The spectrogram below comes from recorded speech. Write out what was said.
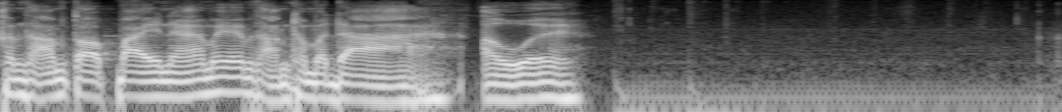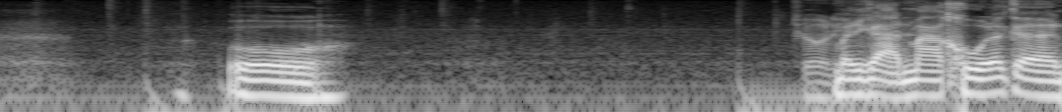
คำถามต่อไปนะ ไม่ใช่คำถามธรรมดา เอาเว้ย โอ้ บรรยากาศมาคูแล้วเกิน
